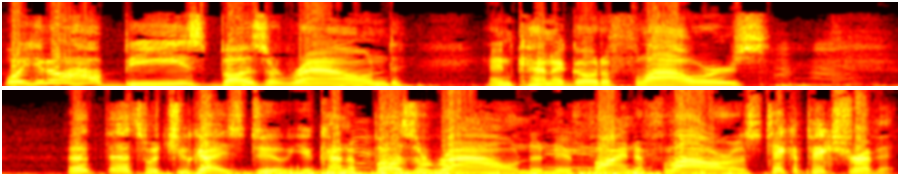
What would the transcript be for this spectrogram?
Well, you know how bees buzz around and kind of go to flowers? Uh-huh. That, that's what you guys do. You kind of buzz around and you find a flower. Let's take a picture of it.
